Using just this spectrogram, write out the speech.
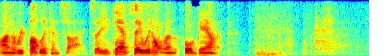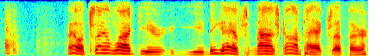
on the Republican side. So you can't say we don't run the full gamut. Well, it sounds like you you do have some nice contacts up there,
